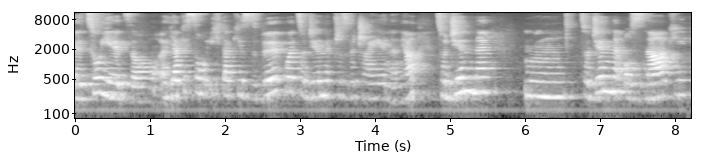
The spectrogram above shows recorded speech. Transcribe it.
e, co jedzą, e, jakie są ich takie zwykłe, codzienne przyzwyczajenia, codzienne, mm, codzienne oznaki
